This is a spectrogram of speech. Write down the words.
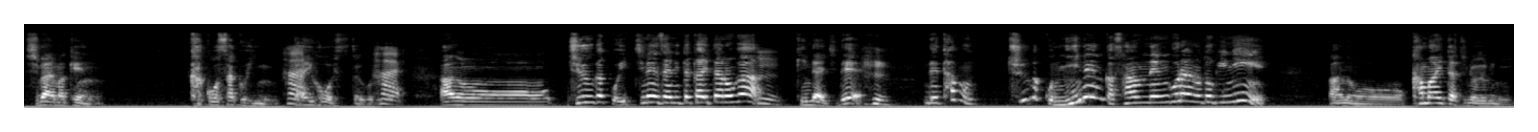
ー、柴山健過去作品はい。大放出ということで、はい。あのー、中学校1年生に書いたのがうん。金田一で、で、多分、中学校2年か3年ぐらいの時に、あのー、かまいたちの夜に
